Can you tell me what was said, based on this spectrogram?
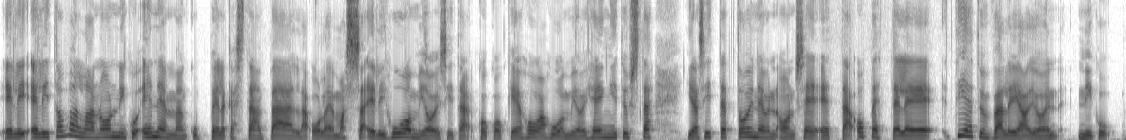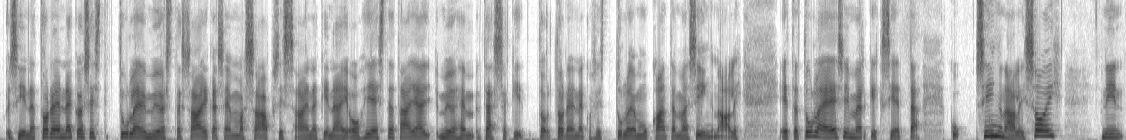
Eli, eli tavallaan on niin kuin enemmän kuin pelkästään päällä olemassa, eli huomioi sitä koko kehoa, huomioi hengitystä. Ja sitten toinen on se, että opettelee tietyn väliajoin, niin kuin siinä todennäköisesti tulee myös tässä aikaisemmassa apsissa ainakin näin ohjeistetaan ja myöhemmin tässäkin to- todennäköisesti tulee mukaan tämä signaali. Että tulee esimerkiksi, että kun signaali soi, niin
